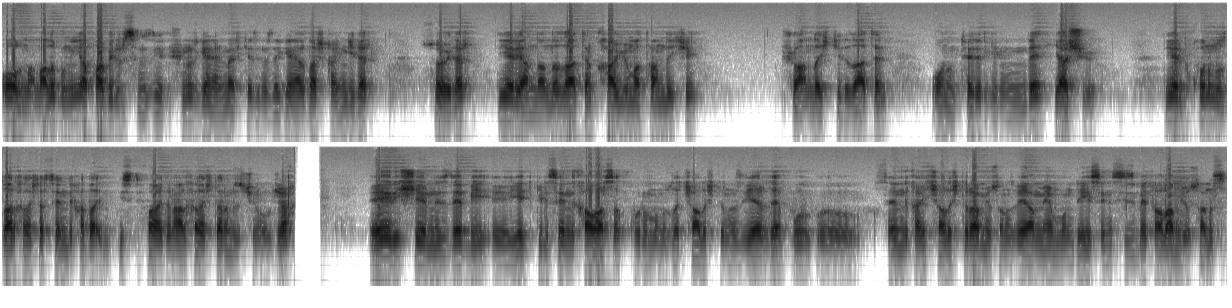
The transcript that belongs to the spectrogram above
olmamalı. Bunu yapabilirsiniz diye düşünüyoruz. Genel merkezinizde genel başkan gider, söyler. Diğer yandan da zaten kayyum atandığı için şu anda işçi de zaten onun tedirginliğini de yaşıyor. Diğer bir konumuz da arkadaşlar sendikada istifa eden arkadaşlarımız için olacak. Eğer iş yerinizde bir e, yetkili sendika varsa kurumunuzda çalıştığınız yerde bu e, sendikayı çalıştıramıyorsanız veya memnun değilseniz, hizmet alamıyorsanız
